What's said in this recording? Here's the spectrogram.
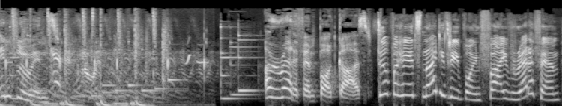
influence. A Red FM podcast. Super Hits 93.5 Red FM.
